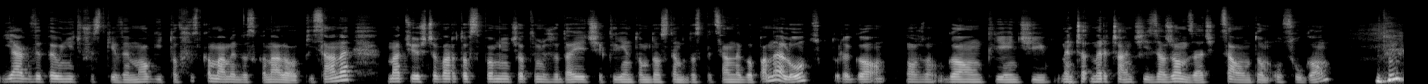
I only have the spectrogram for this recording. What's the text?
Jak wypełnić wszystkie wymogi. To wszystko mamy doskonale opisane. Maciu, jeszcze warto wspomnieć o tym, że dajecie klientom dostęp do specjalnego panelu, z którego mogą klienci, merchanci zarządzać całą tą usługą. Mhm.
